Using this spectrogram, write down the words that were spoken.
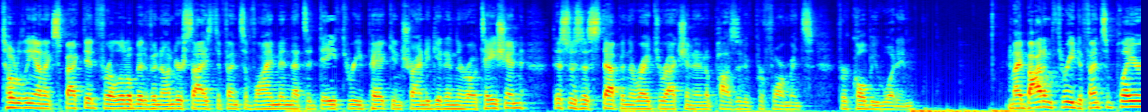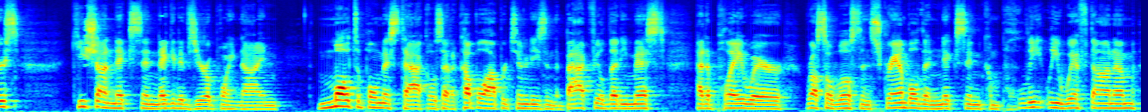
totally unexpected for a little bit of an undersized defensive lineman that's a day three pick and trying to get in the rotation. This was a step in the right direction and a positive performance for Colby Wooden. My bottom three defensive players Keisean Nixon, negative 0.9. Multiple missed tackles, had a couple opportunities in the backfield that he missed. Had a play where Russell Wilson scrambled and Nixon completely whiffed on him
